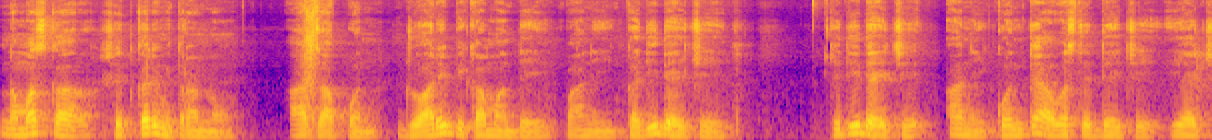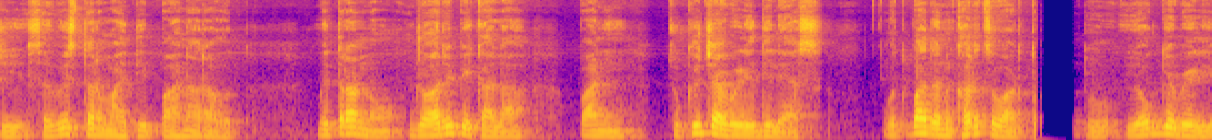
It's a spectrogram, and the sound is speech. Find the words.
नमस्कार शेतकरी मित्रांनो. आज आपण ज्वारी पिकामध्ये पाणी कधी द्यायचे किती द्यायचे आणि कोणत्या अवस्थेत द्यायचे याची सविस्तर माहिती पाहणार आहोत. मित्रांनो ज्वारी पिकाला पाणी चुकीच्या वेळी दिल्यास उत्पादन खर्च वाढतो. तो योग्य वेळी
